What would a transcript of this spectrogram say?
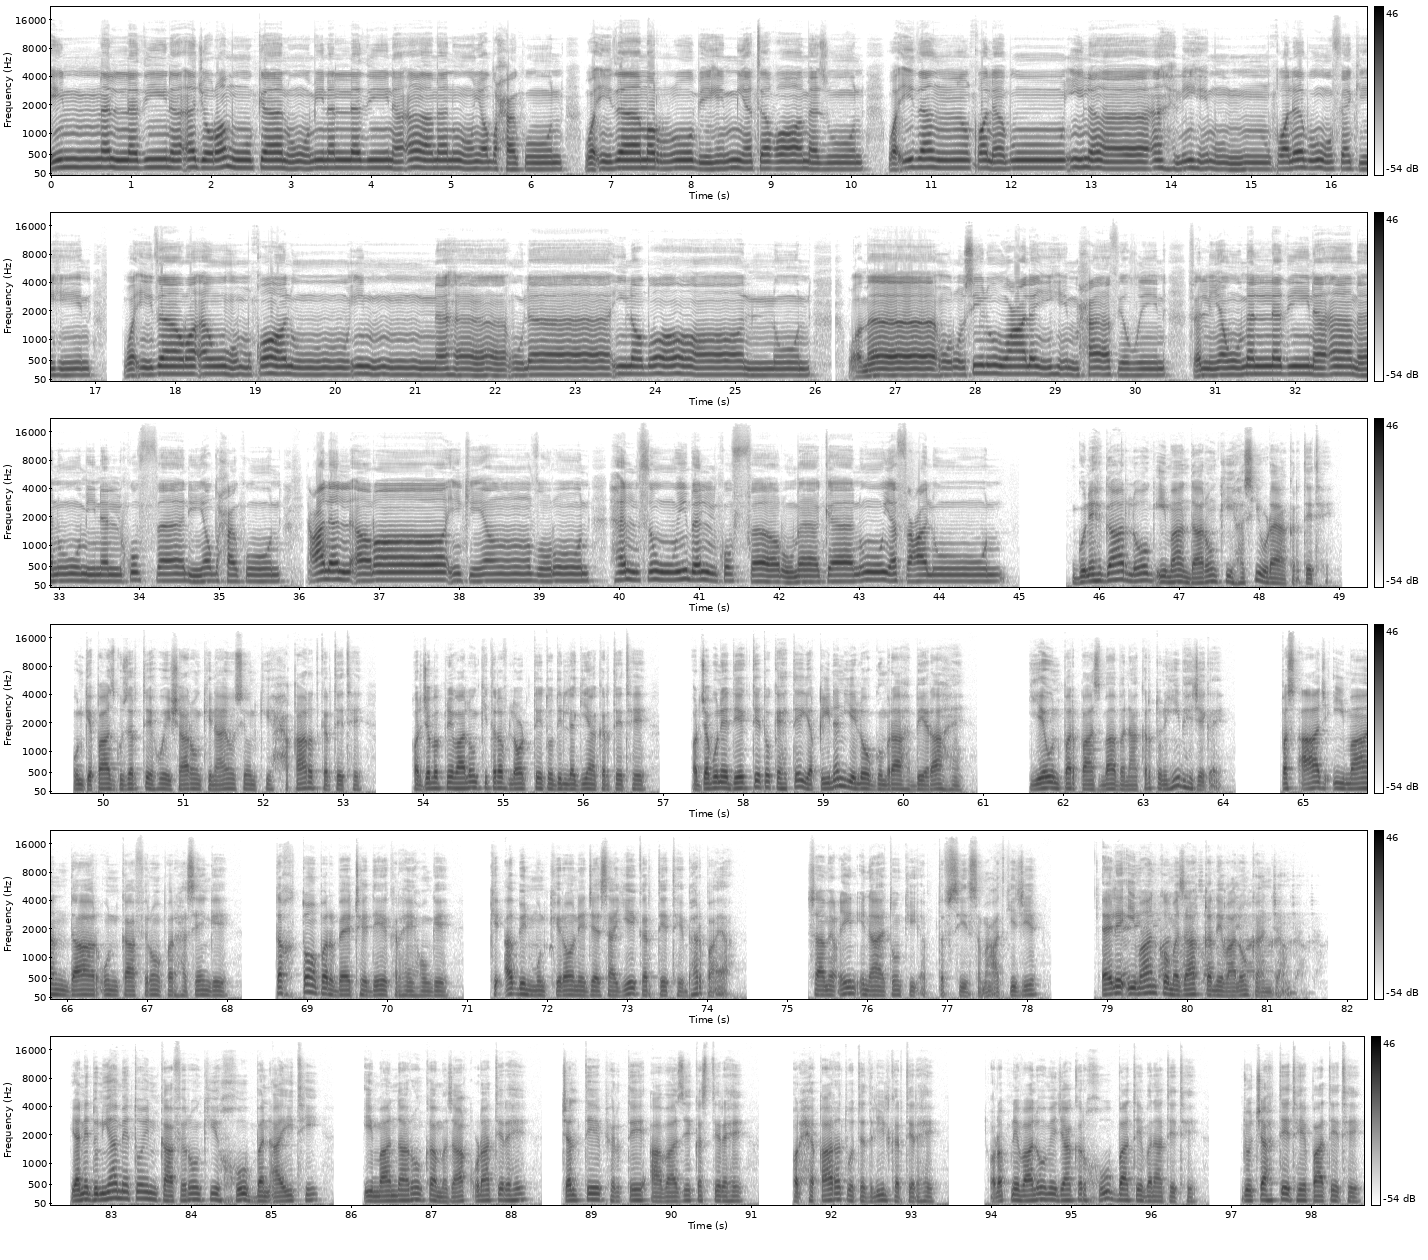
ان الذين اجرموا كانوا من الذين امنوا يضحكون واذا مروا بهم يتغامزون واذا انقلبوا الى اهلهم انقلبوا فكهين واذا راوهم قالوا ان هؤلاء لضالون وما ارسلوا عليهم حافظين فاليوم الذين امنوا من الكفار يضحكون على الارائك ينظرون هل ثوب الكفار ما كانوا يفعلون گنہگار لوگ ایمانداروں کی ہنسی اڑایا کرتے تھے۔ ان کے پاس گزرتے ہوئے اشاروں کنایوں سے ان کی حقارت کرتے تھے۔ اور جب اپنے والوں کی طرف لوٹتے تو دل لگیاں کرتے تھے، اور جب انہیں دیکھتے تو کہتے، یقیناً یہ لوگ گمراہ بے راہ ہیں۔ یہ ان پر پاسبا بنا کر تو نہیں بھیجے گئے۔ بس آج ایماندار ان کافروں پر ہنسیں گے، تختوں پر بیٹھے دیکھ رہے ہوں گے کہ اب ان منکروں نے جیسا یہ کرتے تھے بھر پایا۔ سامعین، ان آیتوں کی اب تفسیر سماعت کیجیے۔ اہل ایمان کو مذاق کرنے والوں کا انجام۔ یعنی دنیا میں تو ان کافروں کی خوب بن آئی تھی، ایمانداروں کا مذاق اڑاتے رہے، چلتے پھرتے آوازیں کستے رہے اور حقارت و تدلیل کرتے رہے اور اپنے والوں میں جا کر خوب باتیں بناتے تھے، جو چاہتے تھے پاتے تھے۔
